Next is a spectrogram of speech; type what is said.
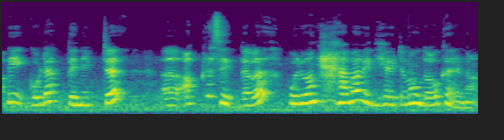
අපි ගොඩක් දෙනෙක්ට අප්‍රසිද්ධව පුළුවන් හැම විදිහටම උදව් කරනවා.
